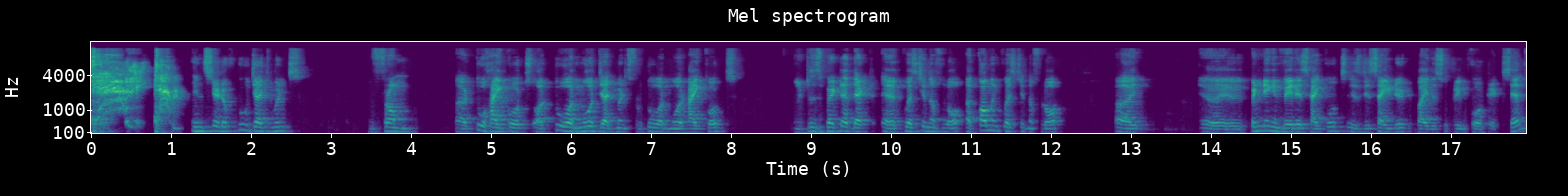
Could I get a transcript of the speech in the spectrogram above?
instead of two judgments from uh, two high courts or two or more judgments from two or more high courts, it is better that a question of law, a common question of law, uh, uh, pending in various high courts, is decided by the Supreme Court itself.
